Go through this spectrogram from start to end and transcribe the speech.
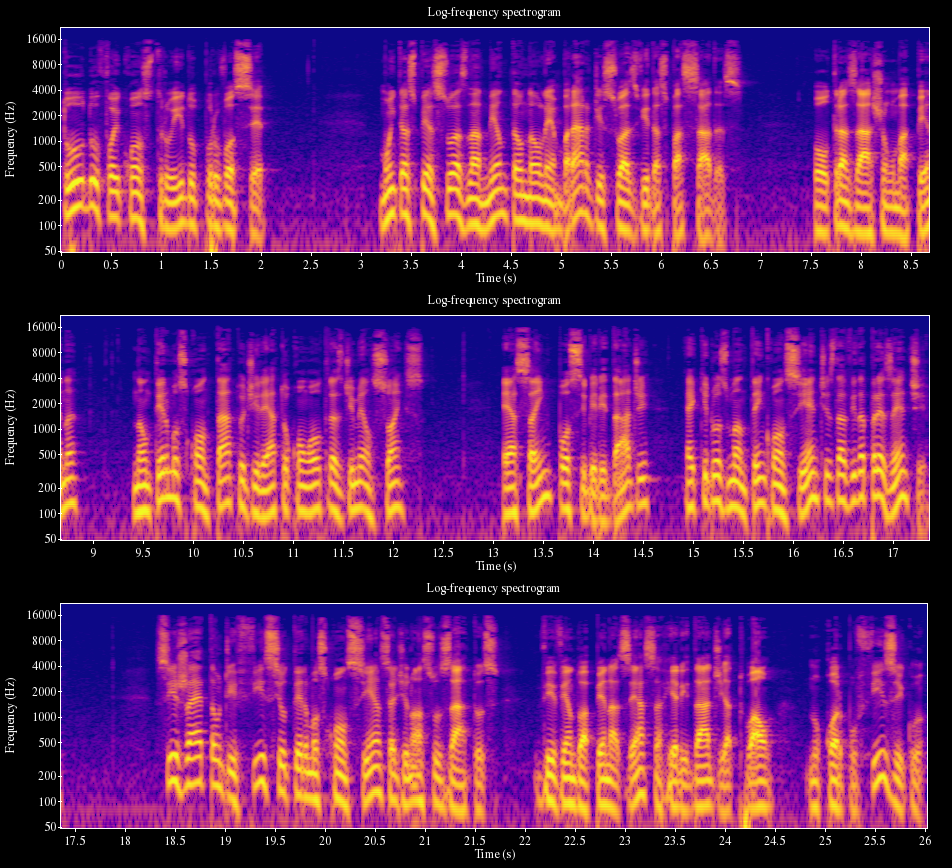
tudo foi construído por você. Muitas pessoas lamentam não lembrar de suas vidas passadas. Outras acham uma pena não termos contato direto com outras dimensões. Essa impossibilidade é que nos mantém conscientes da vida presente. Se já é tão difícil termos consciência de nossos atos, vivendo apenas essa realidade atual no corpo físico,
